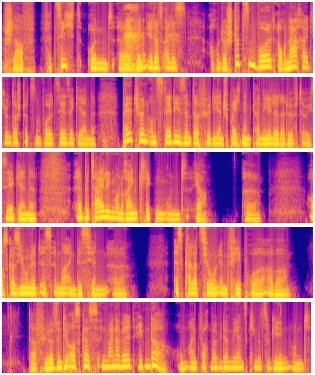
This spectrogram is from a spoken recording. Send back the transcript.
Schlafverzicht. Und äh, wenn ihr das alles auch unterstützen wollt, auch nachhaltig unterstützen wollt, sehr, sehr gerne. Patreon und Steady sind dafür die entsprechenden Kanäle. Da dürft ihr euch sehr gerne äh, beteiligen und reinklicken. Und ja, äh, Oscars Unit ist immer ein bisschen äh, Eskalation im Februar, aber dafür sind die Oscars in meiner Welt eben da, um einfach mal wieder mehr ins Kino zu gehen und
